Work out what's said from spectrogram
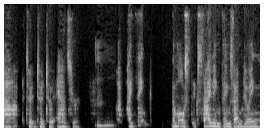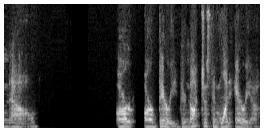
uh, to, to, to answer. Mm-hmm. I think the most exciting things I'm doing now are, are buried. They're not just in one area.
